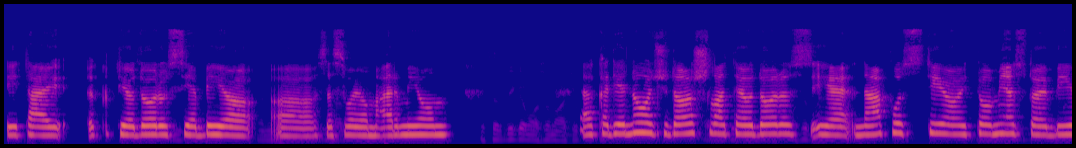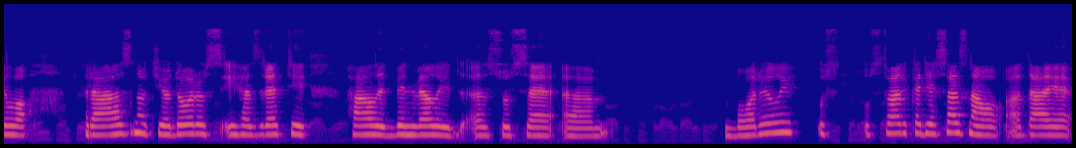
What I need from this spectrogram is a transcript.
i taj Teodorus je bio uh, sa svojom armijom E, kad je noć došla, Teodoros je napustio i to mjesto je bilo prazno. Teodoros i Hazreti Halid bin Velid e, su se um, borili. U, u stvari, kad je saznao da je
